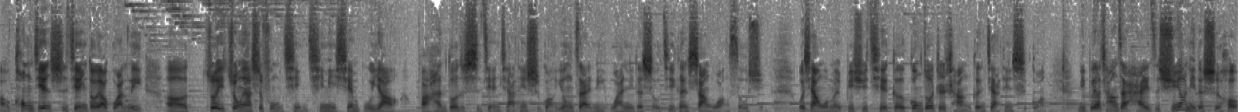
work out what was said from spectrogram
好，空间、时间都要管理，呃，最重要是父母亲，请你先不要。把很多的时间、家庭时光用在你玩你的手机跟上网搜寻。我想我们必须切割工作职场跟家庭时光。你不要常常在孩子需要你的时候，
